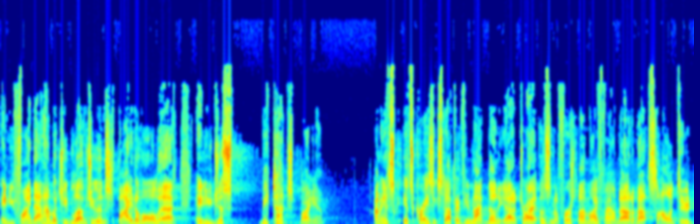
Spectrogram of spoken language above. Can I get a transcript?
And you find out how much He loves you in spite of all that, and you just be touched by Him. I mean, it's, it's crazy stuff. If you've not done it, you ought to try it. Listen, the first time I found out about solitude,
